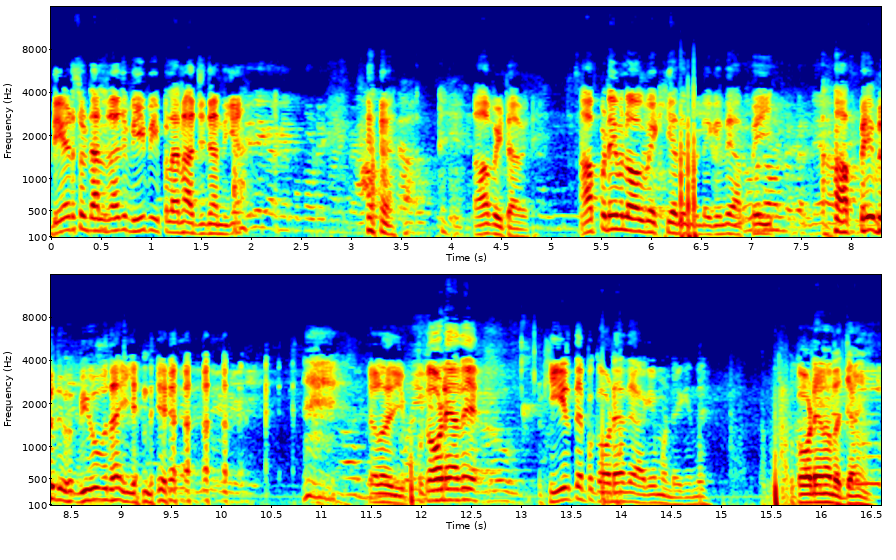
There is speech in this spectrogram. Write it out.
150 ਡਾਲਰਾਂ 'ਚ 20 ਪੀਪਲਾਂ ਨੱਜ ਜਾਂਦੀਆਂ। ਇਹਦੇ ਕਰਕੇ ਪਕੌੜੇ ਖਾਣੇ ਆ ਬੈਠਾ ਵੇ। ਆਪਣੇ ਵਲੌਗ ਵੇਖੀ ਜਾਂਦੇ ਮੁੰਡੇ ਕਹਿੰਦੇ ਆਪੇ ਹੀ ਆਪੇ ਵਿਊ ਵਧਾਈ ਜਾਂਦੇ ਆ। ਚਲੋ ਜੀ ਪਕੌੜਿਆਂ ਦੇ ਖੀਰ ਤੇ ਪਕੌੜਿਆਂ ਤੇ ਆ ਗਏ ਮੁੰਡੇ ਕਹਿੰਦੇ। ਪਕੌੜਿਆਂ ਨਾਲ ਰੱਜਾਂਗੇ।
